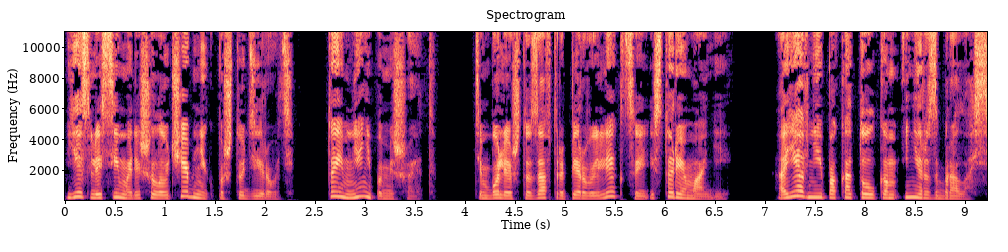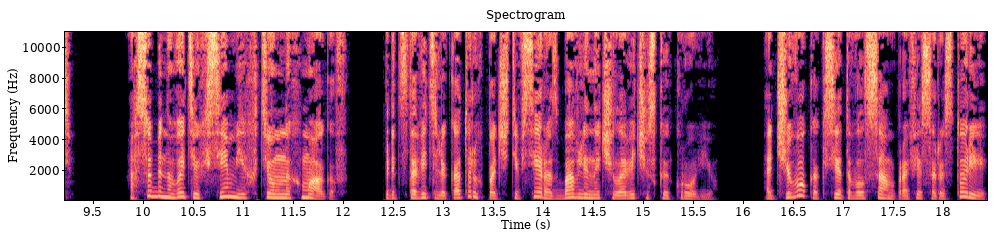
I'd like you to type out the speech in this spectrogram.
если Сима решила учебник поштудировать, то и мне не помешает. Тем более, что завтра первые лекции «История магии». А я в ней пока толком и не разобралась. Особенно в этих семьях темных магов, представители которых почти все разбавлены человеческой кровью. Отчего, как сетовал сам профессор истории,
